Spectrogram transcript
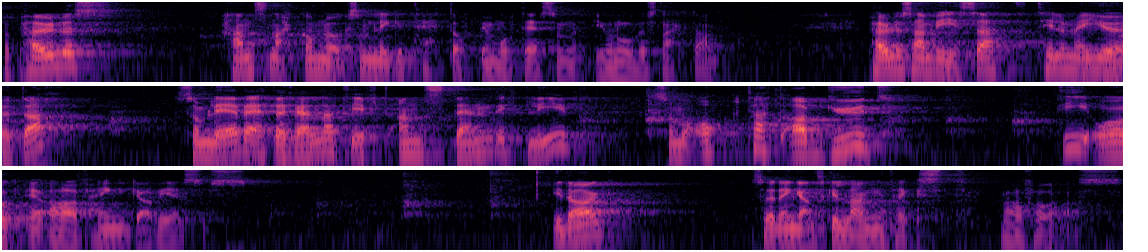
Og Paulus han snakker om noe som ligger tett opp imot det som Jon Ove snakket om. Paulus han viser at til og med jøder som lever et relativt anstendig liv, som er opptatt av Gud, de òg er avhengige av Jesus. I dag så er det en ganske lang tekst vi har foran oss.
